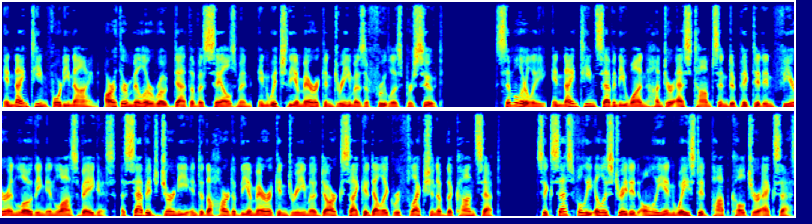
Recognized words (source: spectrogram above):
In 1949, Arthur Miller wrote Death of a Salesman, in which the American dream is a fruitless pursuit. Similarly, in 1971 Hunter S. Thompson depicted In Fear and Loathing in Las Vegas, a savage journey into the heart of the American dream a dark psychedelic reflection of the concept, Successfully illustrated only in wasted pop culture excess,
